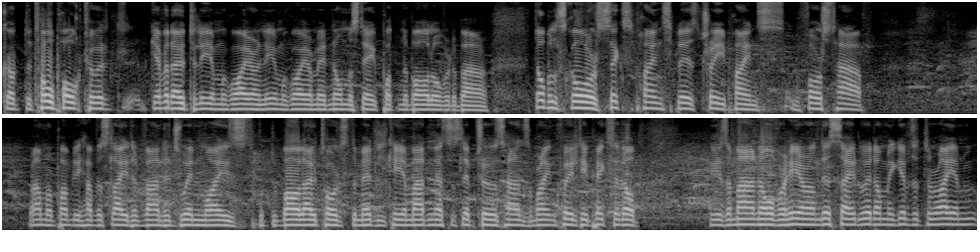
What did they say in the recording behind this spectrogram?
got the toe poke to it, give it out to Liam Maguire, and Liam Maguire made no mistake putting the ball over the bar. Double scores, six points plays three points in the first half. Ramor probably have a slight advantage win wise. Put the ball out towards the middle. Kia Madden lets it slip through his hands. and Brian Quilty picks it up. He's a man over here on this side with him. He gives it to Ryan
